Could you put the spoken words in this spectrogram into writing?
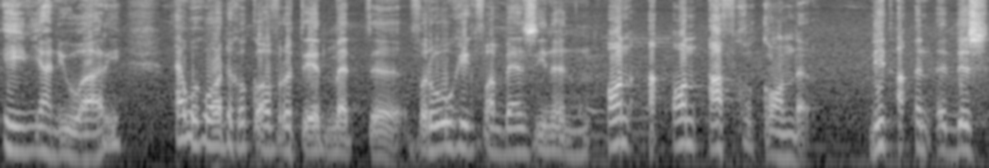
1 januari en we worden geconfronteerd met verhoging van benzine on, onafgekondigd. Niet, dus,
